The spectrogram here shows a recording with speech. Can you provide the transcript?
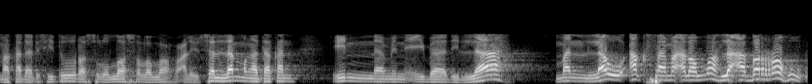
Maka dari situ Rasulullah Shallallahu Alaihi Wasallam mengatakan, Inna min ibadillah man lau aqsama ala Allah la abarrahu.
